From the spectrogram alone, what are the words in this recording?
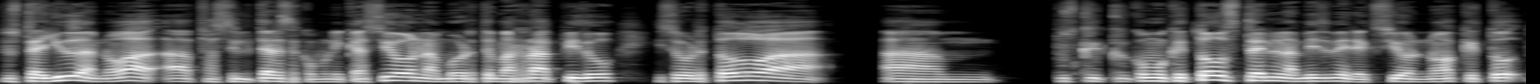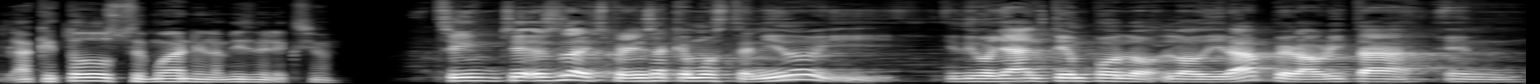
pues te ayuda, ¿no? A, facilitar esa comunicación, a moverte más rápido y sobre todo a, a pues que, como que todos estén en la misma dirección, ¿no? A que, a que todos se muevan en la misma dirección. Sí, sí, es la experiencia que hemos tenido y, digo, ya el tiempo lo, lo, dirá, pero ahorita en,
